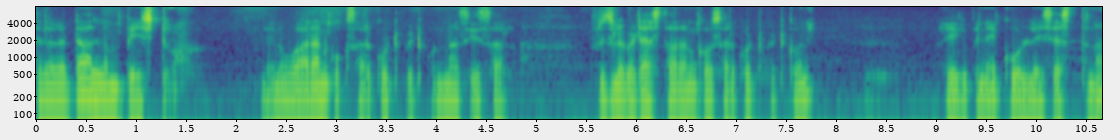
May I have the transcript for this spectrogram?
తెల్లగడ్డ అల్లం పేస్ట్. నేను వారానికి ఒకసారి కొట్టి పెట్టుకున్న సీసాలు. ఫ్రిడ్జ్లో పెట్టేస్తా వారానికి ఒకసారి కొట్టి పెట్టుకొని వేగిపోయినాయి కోళ్ళు వేసేస్తున్నా.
